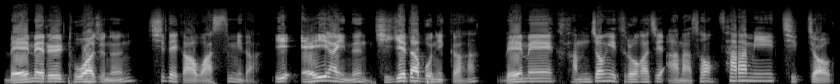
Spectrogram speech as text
매매를 도와주는 시대가 왔습니다. 이 AI는 기계다 보니까 매매에 감정이 들어가지 않아서 사람이 직접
